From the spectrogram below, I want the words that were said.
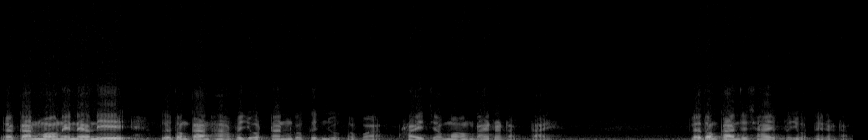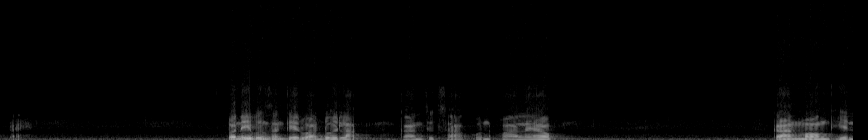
แต่การมองในแนวนี้เพื่อต้องการหาประโยชน์นั้นก็ขึ้นอยู่กับว่าใครจะมองได้ระดับใด และต้องการจะใช้ประโยชน์ในระดับใดตอนนี้เพิ่งสังเกตว่าโดยหลักการศึกษาค้นคว้าแล้ว การมองเห็น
